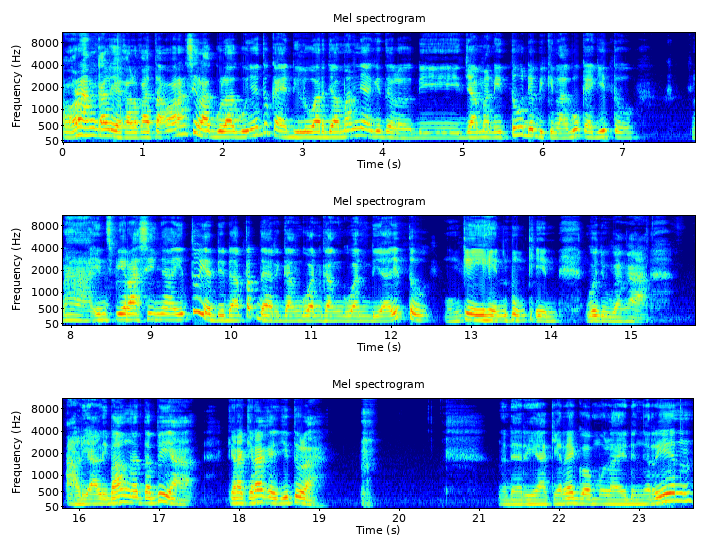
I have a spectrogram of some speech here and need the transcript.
orang kali ya kalau kata orang sih lagu-lagunya itu kayak di luar zamannya gitu loh. Di zaman itu dia bikin lagu kayak gitu. Nah inspirasinya itu ya didapat dari gangguan-gangguan dia itu. Mungkin mungkin. Gue juga nggak ahli-ahli banget tapi ya kira-kira kayak gitulah nah dari akhirnya gue mulai dengerin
